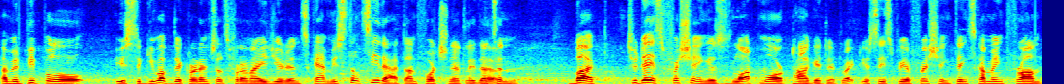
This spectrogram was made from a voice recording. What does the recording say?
I mean, people used to give up their credentials for a Nigerian scam. You still see that, unfortunately. That's yeah. an, but today's phishing is a lot more targeted, right? You see spear phishing, things coming from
